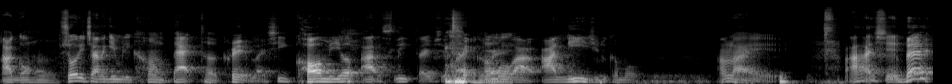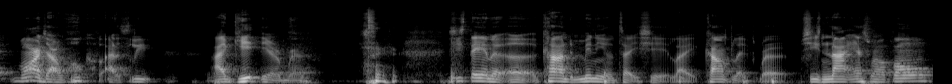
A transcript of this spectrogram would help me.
I go home. Shorty trying to get me to come back to her crib. Like she called me up out of sleep type shit. Like, come Right. over. I, I need you to come over. I'm like, all right, shit, bet. Marge, I woke up out of sleep. I get there, bro. she stay in a, a condominium type shit, like complex, bro. She's not answering her phone.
